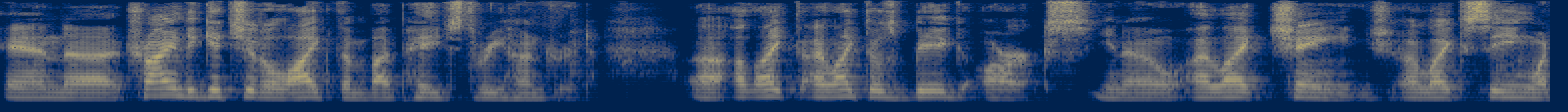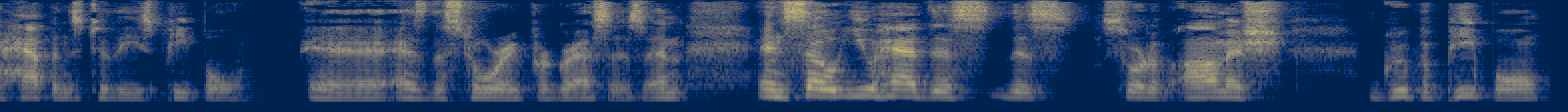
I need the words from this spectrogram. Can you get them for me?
and, uh, trying to get you to like them by page 300. Uh, I like I like those big arcs. You know, I like change. I like seeing what happens to these people uh, as the story progresses. And and so you had this this sort of Amish group of people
